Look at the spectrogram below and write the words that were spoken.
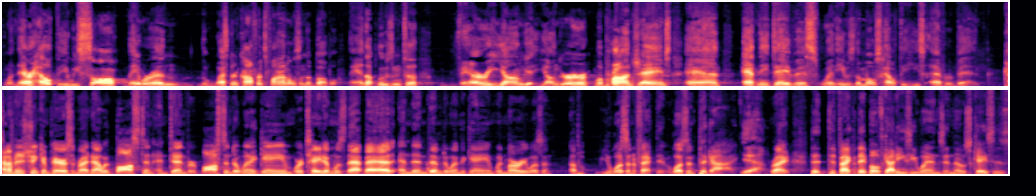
when they're healthy, we saw they were in the Western Conference Finals in the bubble. They end up losing to very young, younger LeBron James and Anthony Davis when he was the most healthy he's ever been. Kind of an interesting comparison right now with Boston and Denver. Boston to win a game where Tatum was that bad, and then them to win the game when Murray wasn't up, wasn't effective. wasn't the guy. Yeah. Right. The, the fact that they both got easy wins in those cases,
